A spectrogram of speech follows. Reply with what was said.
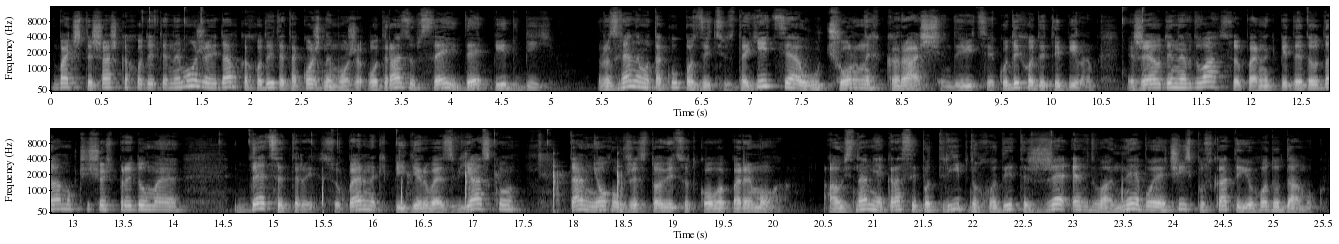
Бачите, шашка ходити не може, і дамка ходити також не може. Одразу все йде під бій. Розглянемо таку позицію. Здається, у чорних краще. Дивіться, куди ходити білим. G1 F2, суперник піде до дамок чи щось придумає. ДЦ3, суперник підірве зв'язку, та в нього вже 100% перемога. А ось нам якраз і потрібно ходити з GF2, не боячись пускати його до дамок.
